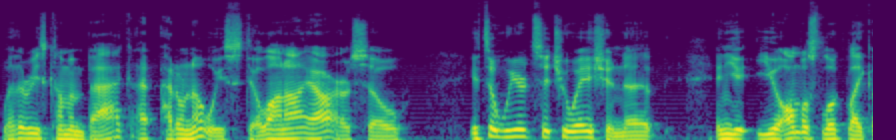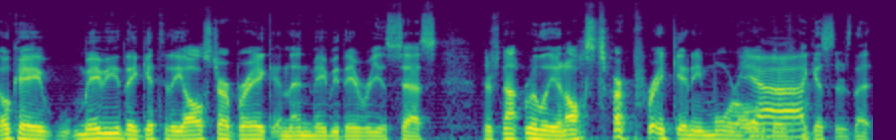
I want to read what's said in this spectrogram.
whether he's coming back, I, I don't know. He's still on IR, so it's a weird situation. Uh, and you, you almost look like okay, maybe they get to the All Star break and then maybe they reassess. There's not really an All Star break anymore. Yeah. I guess there's that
